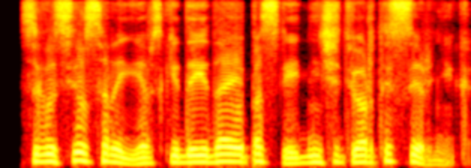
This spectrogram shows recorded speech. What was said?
— согласился Раевский, доедая последний четвертый сырник.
